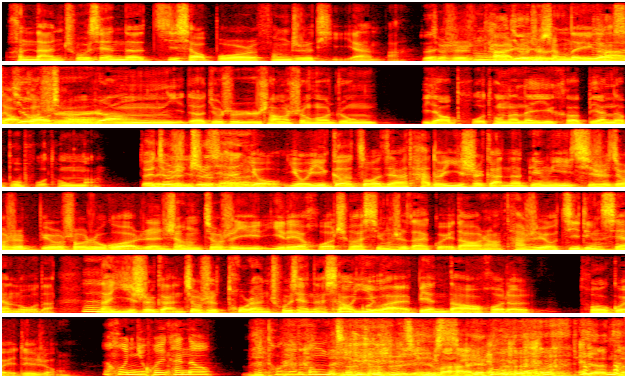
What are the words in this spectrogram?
很难出现的几小波峰值体验吧，对就是它就是人生的一个小高潮。就是让你的就是日常生活中比较普通的那一刻变得不普通嘛。对，就是之前有有一个作家，他对仪式感的定义，其实就是，比如说，如果人生就是一一列火车行驶在轨道上，它是有既定线路的，嗯那仪式感就是突然出现的小意外、变道或者脱轨这种。然后你会看到不同的风景，这是意外，我天哪，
